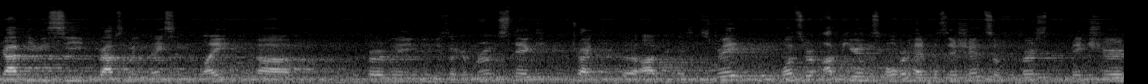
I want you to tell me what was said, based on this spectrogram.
grab PVC, grab something nice and light. Um, preferably you can use like a broomstick, try and keep the object nice and straight. Once we're up here in this overhead position, so first make sure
